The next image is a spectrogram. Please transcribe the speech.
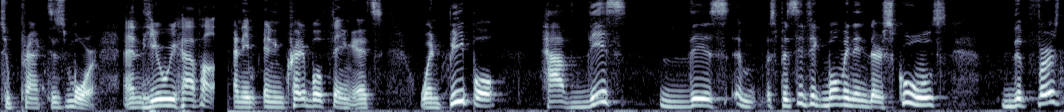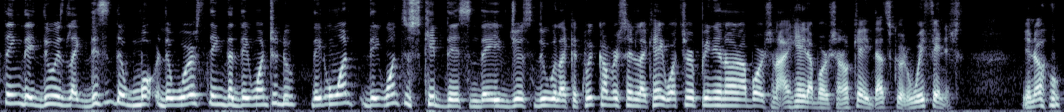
to practice more. And here we have an, an incredible thing. It's when people have this this um, specific moment in their schools the first thing they do is like this is the mo- the worst thing that they want to do. They don't want they want to skip this and they just do like a quick conversation like hey what's your opinion on abortion? I hate abortion. Okay that's good. We finished. You know?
